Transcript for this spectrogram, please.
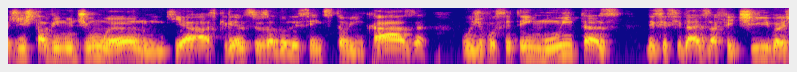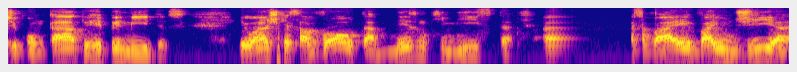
A gente está vindo de um ano em que as crianças e os adolescentes estão em casa, onde você tem muitas necessidades afetivas de contato reprimidas. Eu acho que essa volta, mesmo que mista, vai, vai um dia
